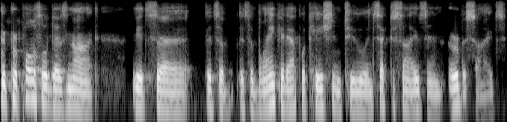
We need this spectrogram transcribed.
The proposal does not. It's uh, it's a it's a blanket application to insecticides and herbicides,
